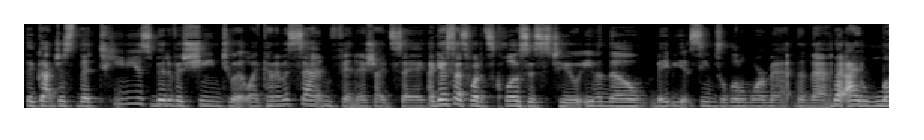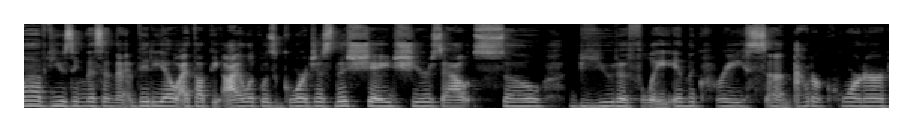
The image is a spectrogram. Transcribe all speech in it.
They've got just the teeniest bit of a sheen to it, like kind of a satin finish, I'd say. I guess that's what it's closest to, even though maybe it seems a little more matte than that. But I loved using this in that video. I thought the eye look was gorgeous. This shade shears out so beautifully in the crease, um, outer corner,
